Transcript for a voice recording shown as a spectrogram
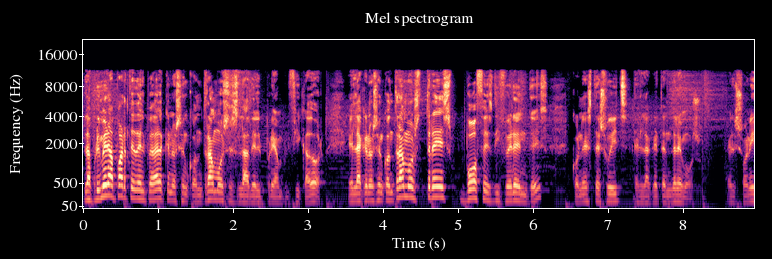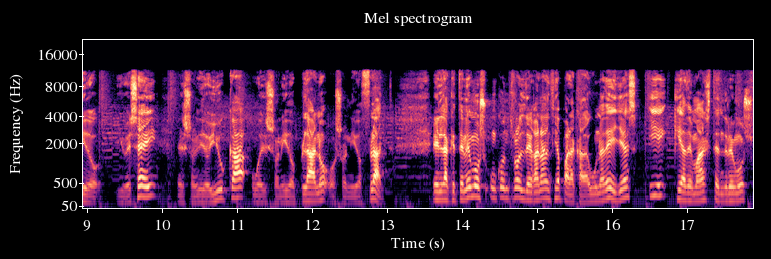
La primera parte del pedal que nos encontramos es la del preamplificador, en la que nos encontramos tres voces diferentes con este switch en la que tendremos el sonido USA, el sonido UK o el sonido plano o sonido flat, en la que tenemos un control de ganancia para cada una de ellas y que además tendremos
